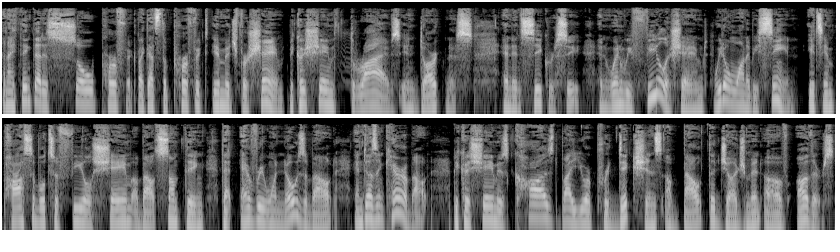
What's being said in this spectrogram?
And I think that is so perfect. Like that's the perfect image for shame because shame thrives in darkness and in secrecy. And when we feel ashamed, we don't want to be seen. It's impossible to feel shame about something that everyone knows about and doesn't care about because shame is caused by your predictions about the judgment of others.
